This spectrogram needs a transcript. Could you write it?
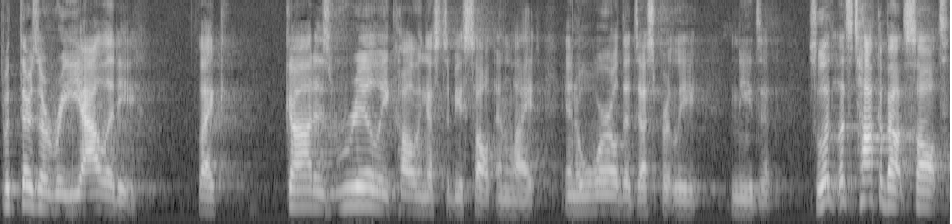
But there's a reality. Like, God is really calling us to be salt and light in a world that desperately needs it. So let, us talk about salt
